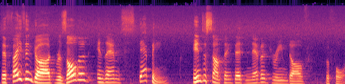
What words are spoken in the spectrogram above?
Their faith in God resulted in them stepping into something they'd never dreamed of before.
